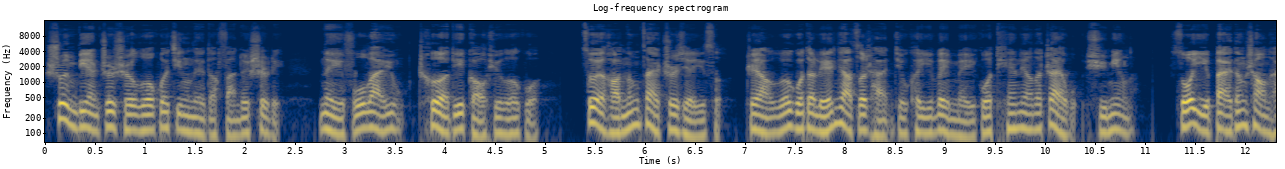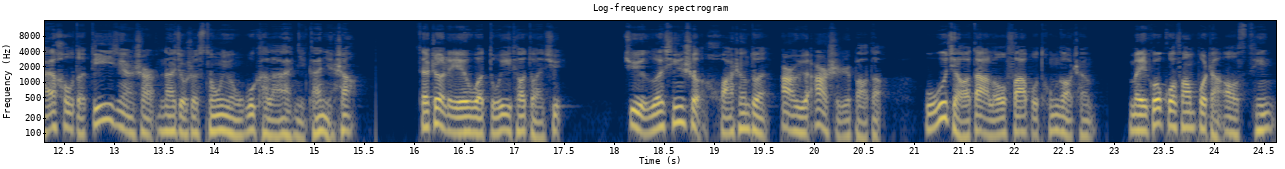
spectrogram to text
顺便支持俄国境内的反对势力，内服外用，彻底搞虚俄国。最好能再肢解一次，这样俄国的廉价资产就可以为美国天量的债务续命了。所以，拜登上台后的第一件事，那就是怂恿乌克兰，你赶紧上。在这里，我读一条短讯。据俄新社华盛顿二月二十日报道，五角大楼发布通告称，美国国防部长奥斯汀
